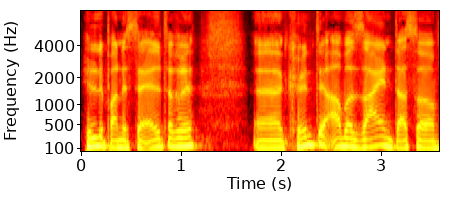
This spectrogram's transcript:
Hildebrand ist der Ältere, äh, könnte aber sein, dass er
